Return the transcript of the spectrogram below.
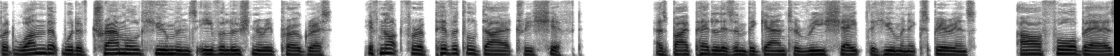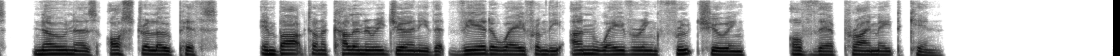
but one that would have trammeled humans' evolutionary progress if not for a pivotal dietary shift. As bipedalism began to reshape the human experience, our forebears, known as Australopiths, embarked on a culinary journey that veered away from the unwavering fruit chewing of their primate kin.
